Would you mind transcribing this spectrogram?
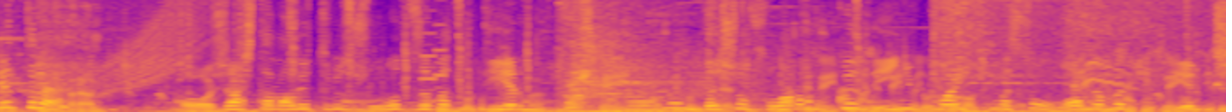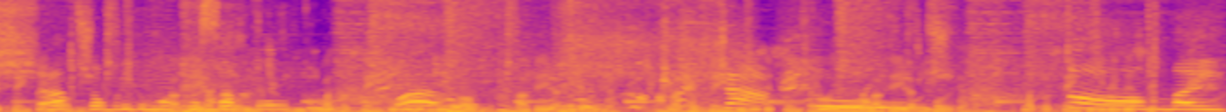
Entra! levará Oh, já estava ali vez os lodos a bater-me. Oh, não me deixam falar um bocadinho. Pai, começam logo a bater. Que chatos, obrigam-me a passar para o outro lado. Madeira de bolhas. 468. Madeira de bolhas. 416. Tomem,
